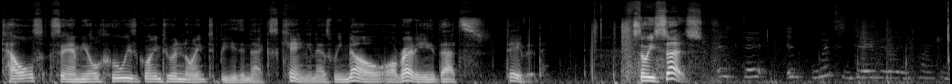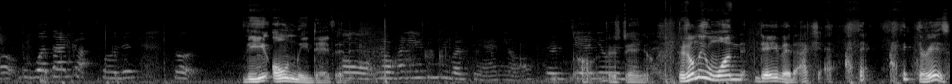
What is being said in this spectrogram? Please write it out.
tells Samuel who he's going to anoint to be the next king. And as we know already, that's David. So he says, Is, da- is which David are you talking about? The one that got flooded? The the only David. oh no, honey, you're thinking about Daniel. There's Oh, Daniel. there's and Daniel. David. There's only one David. Actually, I think I think there is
